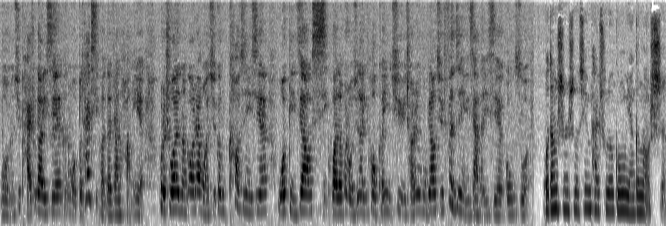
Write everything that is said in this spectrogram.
我们去排除掉一些可能我不太喜欢的这样的行业，或者说能够让我去更靠近一些我比较喜欢的，或者我觉得以后可以去朝这个目标去奋进一下的一些工作。我当时首先排除了公务员跟老师，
